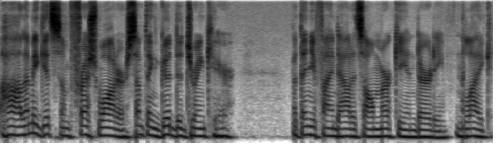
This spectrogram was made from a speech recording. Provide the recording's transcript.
ah, let me get some fresh water, something good to drink here. But then you find out it's all murky and dirty. Like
